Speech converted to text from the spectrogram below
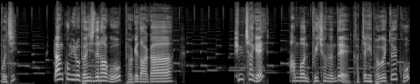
뭐지? 땅콩이로 변신을 하고 벽에다가 힘차게 한번 부딪혔는데 갑자기 벽을 뚫고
